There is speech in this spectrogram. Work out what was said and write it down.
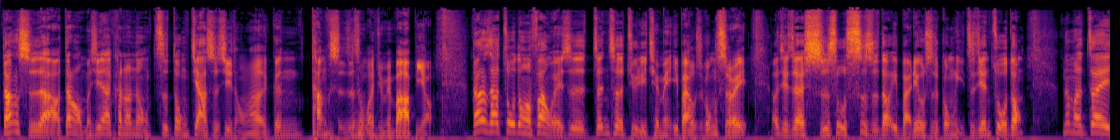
当时啊，当然我们现在看到那种自动驾驶系统啊，跟当时真是完全没办法比哦。当时它作动的范围是侦测距离前面一百五十公尺而已，而且在时速四十到一百六十公里之间作动。那么在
